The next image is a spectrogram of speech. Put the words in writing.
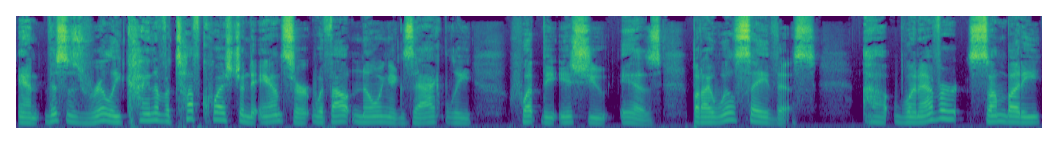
And this is really kind of a tough question to answer without knowing exactly what the issue is. But I will say this uh, whenever somebody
